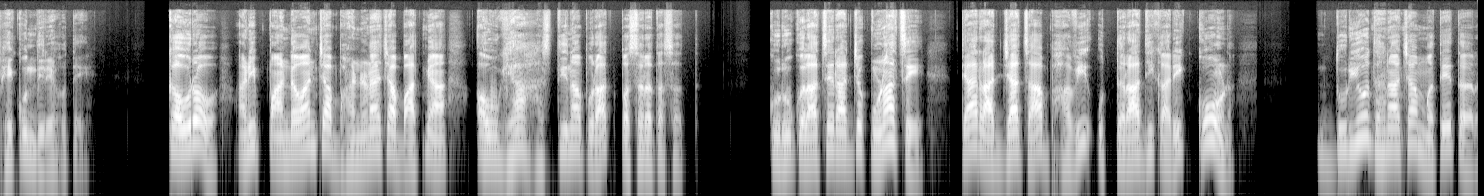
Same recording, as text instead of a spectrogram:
फेकून दिले होते. कौरव आणि पांडवांच्या भांडणाच्या बातम्या अवघ्या हस्तिनापुरात पसरत असत. कुरुकुलाचे राज्य कुणाचे? त्या राज्याचा भावी उत्तराधिकारी कोण? दुर्योधनाच्या मते तर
